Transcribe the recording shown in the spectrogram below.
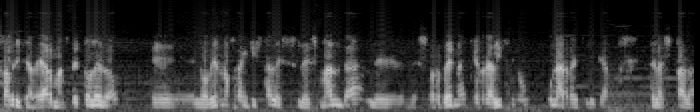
fábrica de armas de Toledo, eh, el gobierno franquista les, les manda, les, ordena que realicen una réplica de la espada.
